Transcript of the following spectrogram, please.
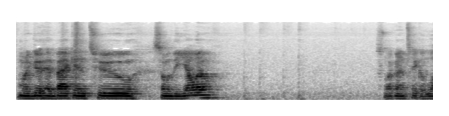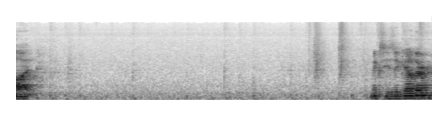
I'm gonna go ahead back into some of the yellow. It's not gonna take a lot. Mix these together.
